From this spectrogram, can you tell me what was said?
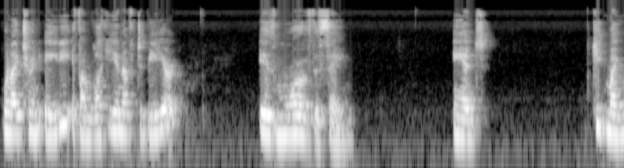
when I turn 80, if I'm lucky enough to be here, is more of the same. And keep my,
